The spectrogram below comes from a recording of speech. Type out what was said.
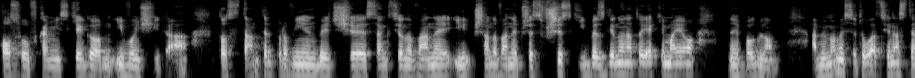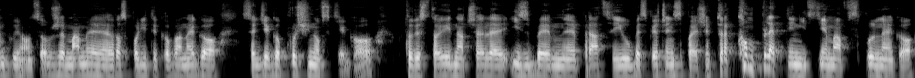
posłów Kamińskiego i Wąsiga, to stan ten powinien być sankcjonowany i szanowany przez wszystkich, bez względu na to, jakie mają e, poglądy. A my mamy sytuację następującą, że mamy rozpolitykowanego sędziego Prusinowskiego, który stoi na czele Izby Pracy i Ubezpieczeń Społecznych, która kompletnie nic nie ma wspólnego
